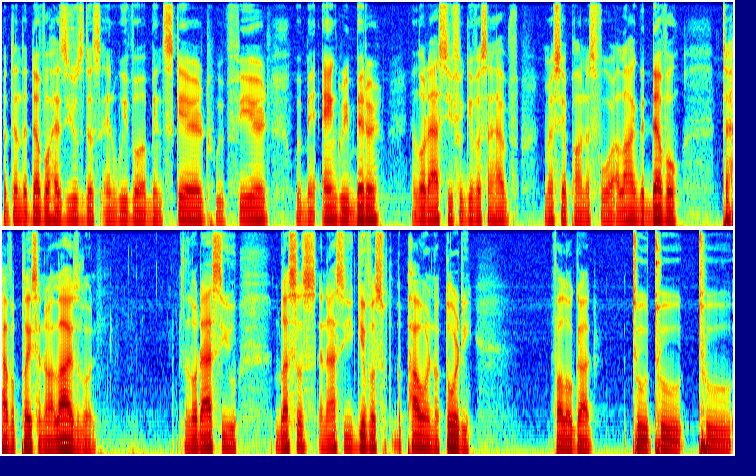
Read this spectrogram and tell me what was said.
but then the devil has used us and we've uh, been scared, we've feared, we've been angry, bitter. And Lord, I ask you forgive us and have mercy upon us for allowing the devil to have a place in our lives, Lord. And Lord, I ask you bless us and ask you give us the power and authority, follow God, to to to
